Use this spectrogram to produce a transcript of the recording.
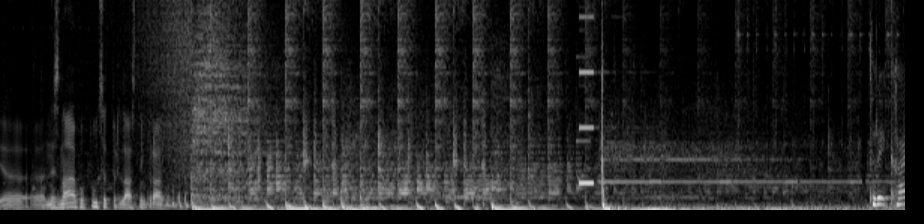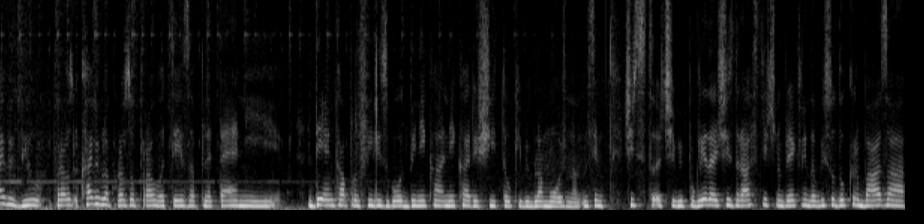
uh, ne znajo popucati pred vlastnim pravim. Torej, kaj, bi bil, prav, kaj bi bila pravzaprav v tej zapleteni DNK profili zgodbi neka, neka rešitev, ki bi bila možna? Mislim, čist, če bi pogledali čisto drastično, bi rekli, da v bistvu dokler baza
